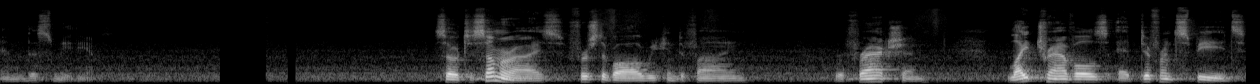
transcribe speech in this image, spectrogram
and this medium. So to summarize, first of all, we can define refraction, light travels at different speeds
